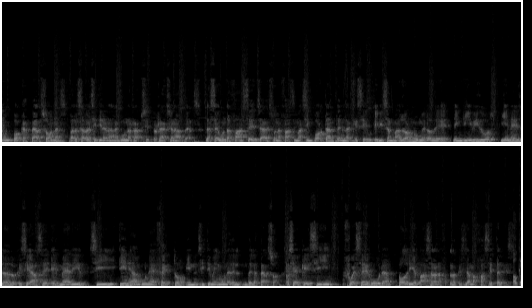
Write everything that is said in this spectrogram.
muy pocas personas para saber si tienen alguna reacción adversa. La segunda fase ya es una fase más importante en la que se utilizan mayor número de, individuos y en ella lo que se hace es medir si tiene algún efecto en el sistema inmune de, las personas. O sea que si fue segura, podría pasar a, lo que se llama fase 3. Ok,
